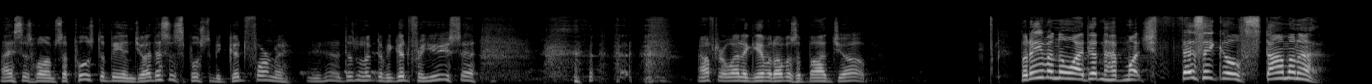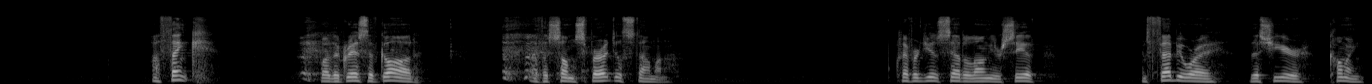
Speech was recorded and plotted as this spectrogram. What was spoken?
I says, Well, I'm supposed to be enjoying This is supposed to be good for me. It doesn't look to be good for you. He After a while, I gave it up as a bad job. But even though I didn't have much physical stamina, I think by the grace of God, I've had some spiritual stamina. Clifford, you had said along you're saved. In February this year, coming,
